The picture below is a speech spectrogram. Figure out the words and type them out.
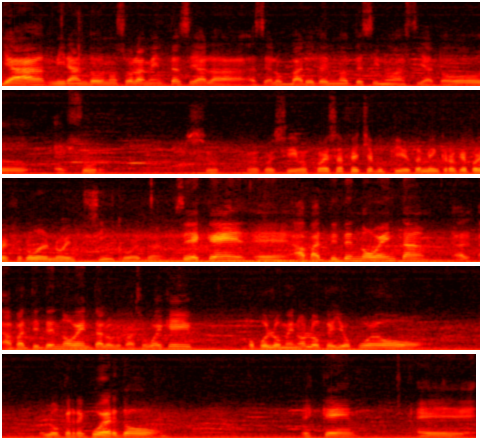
ya mirando no solamente hacia, la, hacia los barrios del norte, sino hacia todo el sur. Coincidimos con esa fecha porque yo también creo que por ahí fue como el 95, ¿verdad? Sí, es que eh, a partir del 90, a, partir del 90 lo que pasó fue que, o por lo menos lo que yo puedo, lo que recuerdo, es que eh,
